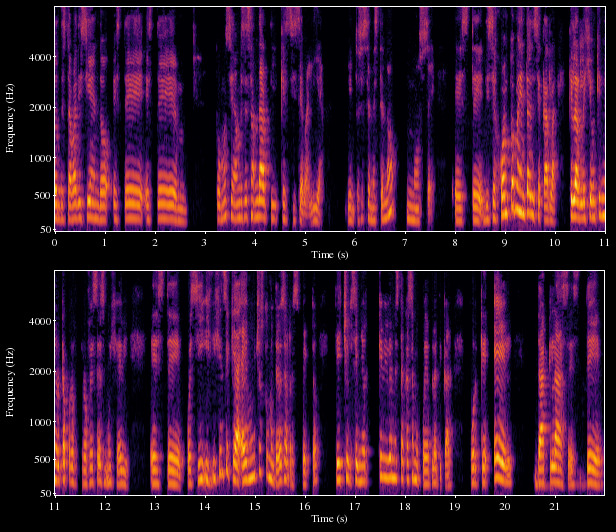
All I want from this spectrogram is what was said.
donde estaba diciendo este, este, ¿cómo se llama ese Sandarti? Que sí se valía. Y entonces en este no, no sé. Este, dice Juan comenta, dice Carla, que la religión que Niurka profesa es muy heavy. Este, pues sí, y fíjense que hay muchos comentarios al respecto. De hecho, el señor que vive en esta casa me puede platicar, porque él da clases de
